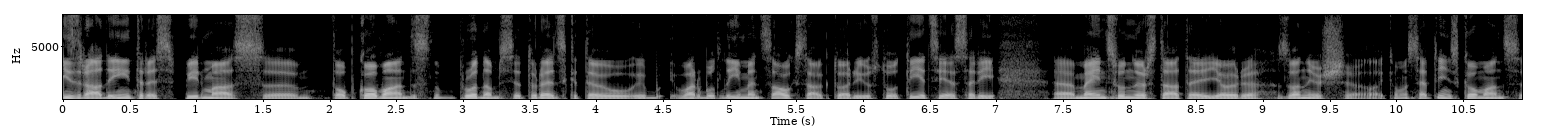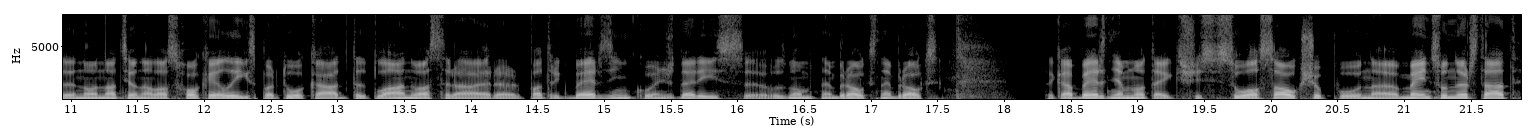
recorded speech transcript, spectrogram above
izrādīja interesi pirmās uh, top komandas. Nu, protams, ja tu redz, ka tev ir varbūt līmenis augstāk, tu arī uz to tiecies. Arī uh, Mēnesnes universitātē jau ir zvanījuši uh, laikam, septiņas komandas uh, no Nacionālās hokeja līnijas par to, kāda plāna vasarā ir ar Patriku Bērziņu, ko viņš darīs, uh, uz nometnēm brauks, nebrauks. Tā kā Bērziņam noteikti šis ir solis augšup, un uh, Mēnesnes universitāte,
